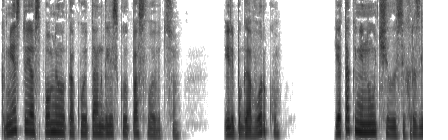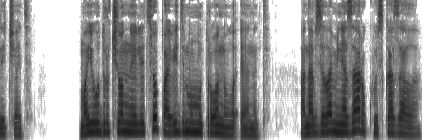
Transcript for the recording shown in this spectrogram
К месту я вспомнила какую-то английскую пословицу. Или поговорку. Я так и не научилась их различать. Мое удрученное лицо, по-видимому, тронуло Эннет. Она взяла меня за руку и сказала,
